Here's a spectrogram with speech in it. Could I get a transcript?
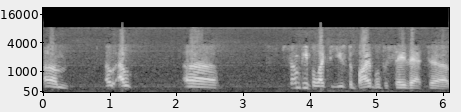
Um, I, I, uh, some people like to use the Bible to say that uh,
